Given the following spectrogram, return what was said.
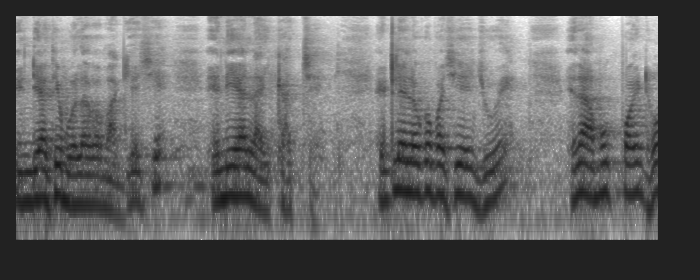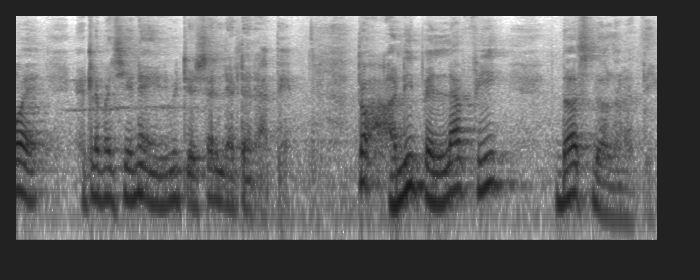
ઇન્ડિયાથી બોલાવવા માગીએ છીએ. એની આ લાયકાત છે. એટલે એ લોકો પછી એ જુએ. એના અમુક પોઈન્ટ હોય એટલે પછી એને ઇન્વિટેશન લેટર આપે. તો આની પહેલાં ફી દસ ડોલર હતી.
